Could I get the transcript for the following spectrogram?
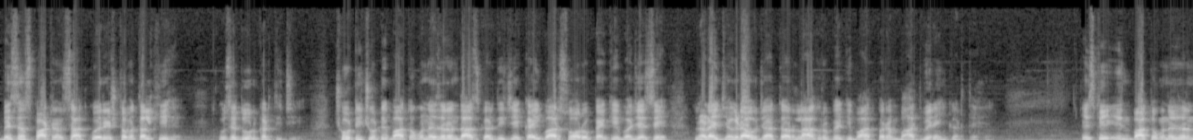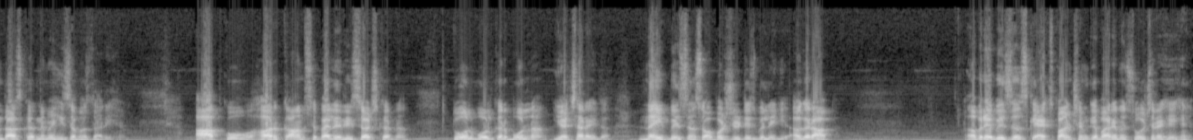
बिज़नेस पार्टनर के साथ कोई रिश्तों में तलखी है, उसे दूर कर दीजिए। छोटी छोटी बातों को नजरअंदाज कर दीजिए। कई बार सौ रुपए की वजह से लड़ाई झगड़ा हो जाता है और लाख रुपए की बात पर हम बात भी नहीं करते हैं। इसलिए इन बातों को नजरअंदाज करने में ही समझदारी है। आपको हर काम से पहले रिसर्च करना तोल बोलकर बोलना यह अच्छा रहेगा। नई बिज़नेस अपॉर्चुनिटीज़ मिलेगी। अगर आप अपने बिज़नेस के एक्सपांशन के बारे में सोच रहे हैं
